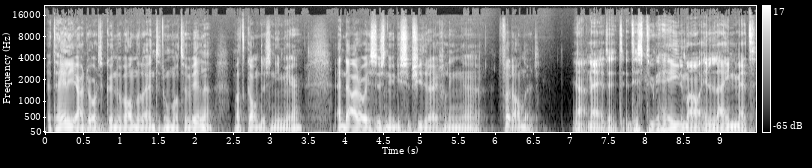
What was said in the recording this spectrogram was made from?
het hele jaar door te kunnen wandelen en te doen wat we willen. Maar het kan dus niet meer. En daardoor is dus nu die subsidieregeling veranderd. Ja, nee, het, het- is natuurlijk helemaal in lijn met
